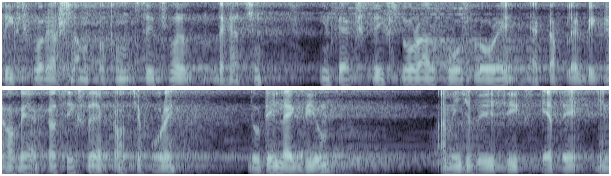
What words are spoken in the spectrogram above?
সিক্স ফ্লোরে আসলাম, প্রথম সিক্স ফ্লোরে দেখাচ্ছি। ইনফ্যাক্ট সিক্স ফ্লোর আর ফোর ফ্লোরে একটা ফ্ল্যাট বিক্রি হবে, একটা সিক্সে একটা হচ্ছে ফোরে দুটোই লেক ভিউ আমি যদি সিক্স এতে ইন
